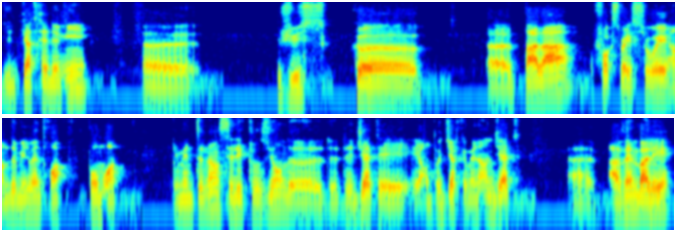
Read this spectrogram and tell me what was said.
d'une 4,5 euh, jusqu'à euh, Pala Fox Raceway en 2023 pour moi. Et maintenant, c'est l'éclosion de, de, Jet. Et, on peut dire que maintenant, Jet, euh, à 20 balais,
